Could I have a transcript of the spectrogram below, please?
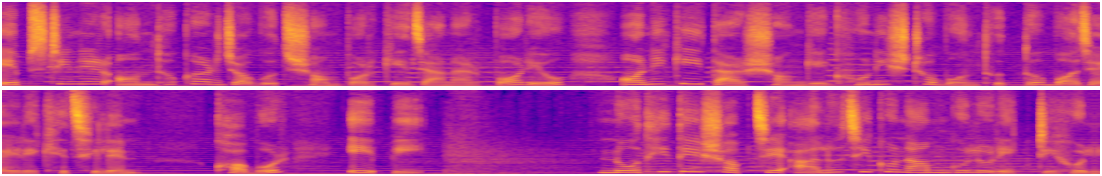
এপস্টিনের অন্ধকার জগৎ সম্পর্কে জানার পরেও অনেকেই তার সঙ্গে ঘনিষ্ঠ বন্ধুত্ব বজায় রেখেছিলেন। খবর এপি নথিতে সবচেয়ে আলোচিত নামগুলোর একটি হল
